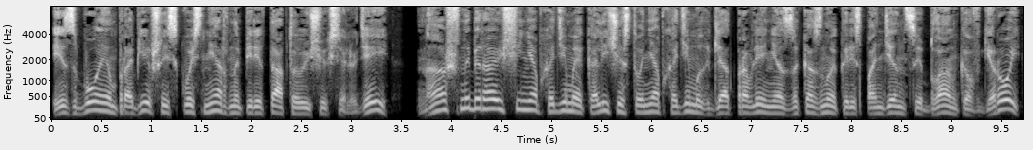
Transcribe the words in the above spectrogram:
и с боем пробившись сквозь нервно перетаптывающихся людей, Наш набирающий необходимое количество необходимых для отправления заказной корреспонденции бланков герой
